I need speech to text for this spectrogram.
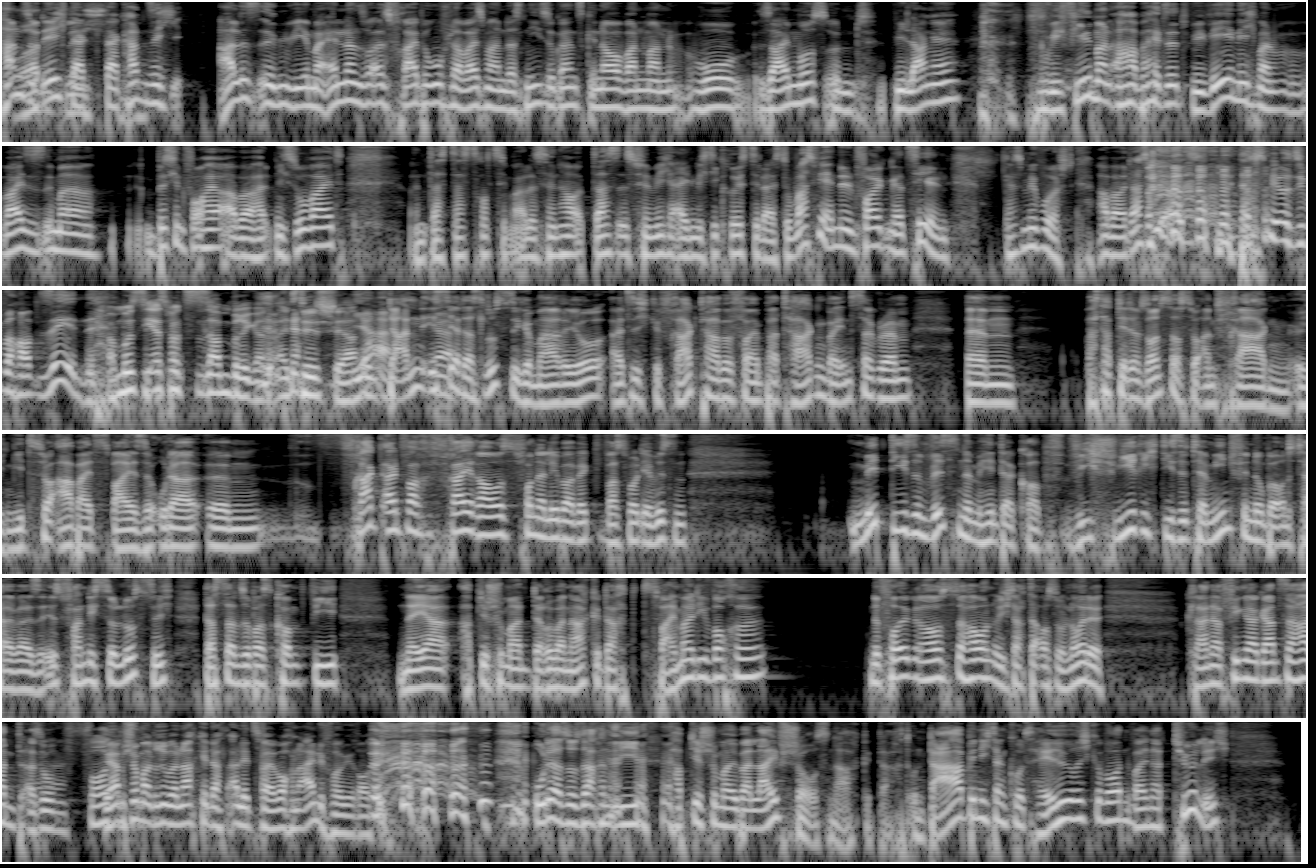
Hans und ich, da, da kann sich alles irgendwie immer ändern. So als Freiberufler weiß man das nie so ganz genau, wann man wo sein muss und wie lange, wie viel man arbeitet, wie wenig. Man weiß es immer ein bisschen vorher, aber halt nicht so weit. Und dass das trotzdem alles hinhaut, das ist für mich eigentlich die größte Leistung. Was wir in den Folgen erzählen, das ist mir wurscht. Aber dass wir uns, dass wir uns überhaupt sehen. Man muss die erstmal zusammenbringen an einen Tisch, ja. Ja. Und dann ist ja. ja. das Lustige, Mario, als ich gefragt habe vor ein paar Tagen bei Instagram, ähm, was habt ihr denn sonst noch so an Fragen irgendwie zur Arbeitsweise oder ähm, fragt einfach frei raus von der Leber weg, was wollt ihr wissen? Mit diesem Wissen im Hinterkopf, wie schwierig diese Terminfindung bei uns teilweise ist, fand ich so lustig, dass dann sowas kommt wie, naja, habt ihr schon mal darüber nachgedacht, zweimal die Woche eine Folge rauszuhauen? Und ich dachte auch so, Leute, kleiner Finger, ganze Hand. Also Wir haben Vorsicht. schon mal drüber nachgedacht, alle zwei Wochen eine Folge raus. Oder so Sachen wie, habt ihr schon mal über Live-Shows nachgedacht? Und da bin ich dann kurz hellhörig geworden, weil natürlich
